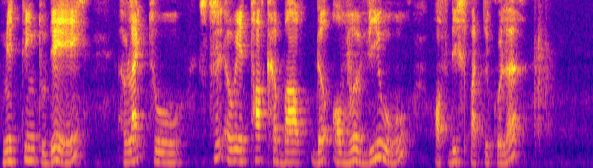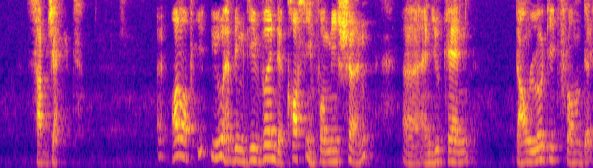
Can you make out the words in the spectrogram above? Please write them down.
meeting today, I would like to straight away talk about the overview of this particular subject. All of you have been given the course information uh, and you can download it from the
